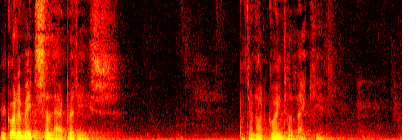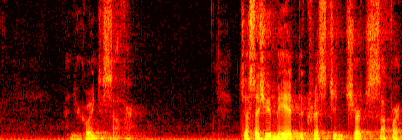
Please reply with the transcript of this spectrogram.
You're going to meet celebrities but they're not going to like you. And you're going to suffer. Just as you made the Christian church suffer,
